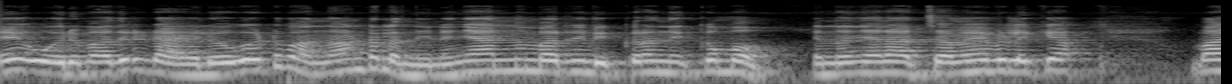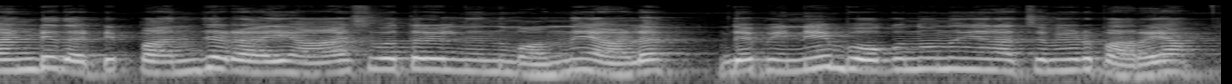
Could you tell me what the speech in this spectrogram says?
ഏ ഒരുമാതിരി ഡയലോഗായിട്ട് വന്നാണ്ടല്ലോ നിന്നെ. ഞാനൊന്നും പറഞ്ഞു വിക്രം നിൽക്കുമ്പോൾ എന്നാൽ ഞാൻ അച്ഛമ്മയെ വിളിക്കാം. വണ്ടി തട്ടി പഞ്ചറായി ആശുപത്രിയിൽ നിന്ന് വന്നയാൾ. ഇതേ പിന്നെയും പോകുന്നു എന്ന് ഞാൻ അച്ഛമ്മയോട് പറയാം.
